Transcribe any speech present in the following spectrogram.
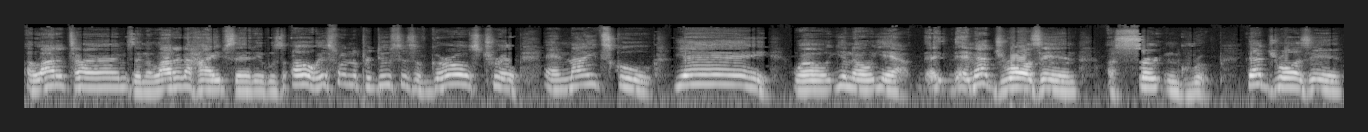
a lot of times and a lot of the hype said it was oh it's from the producers of girls trip and night school. Yay! Well you know yeah and that draws in a certain group. That draws in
